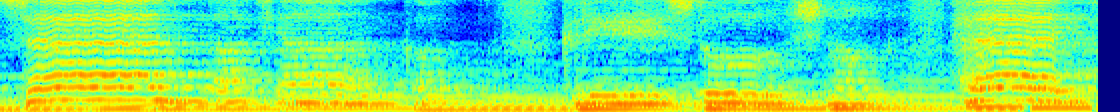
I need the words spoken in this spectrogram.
szent atyánkat, Krisztusnak helytartóját.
